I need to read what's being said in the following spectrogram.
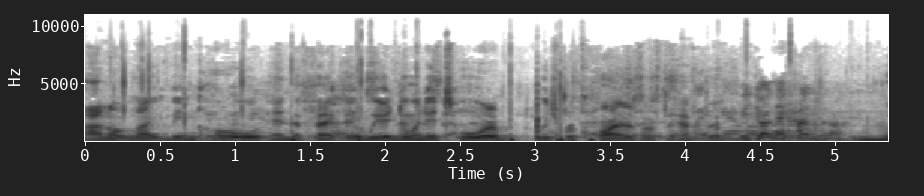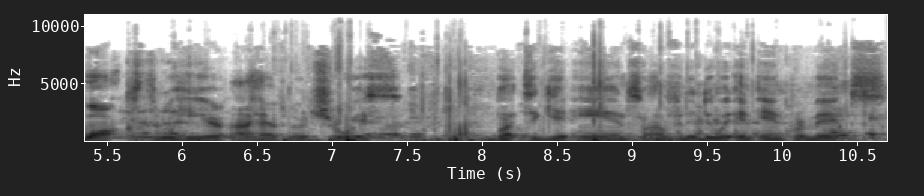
I don't like being cold, and the fact that we're doing a tour, which requires us to have to walk through here, I have no choice but to get in. So I'm gonna do it in increments.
